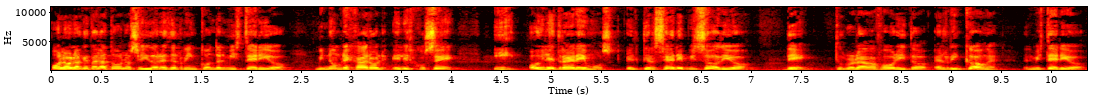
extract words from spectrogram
Hola, hola, ¿qué tal a todos los seguidores del Rincón del Misterio? Mi nombre es Harold, él es José y hoy le traeremos el tercer episodio de tu programa favorito, El Rincón del Misterio.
